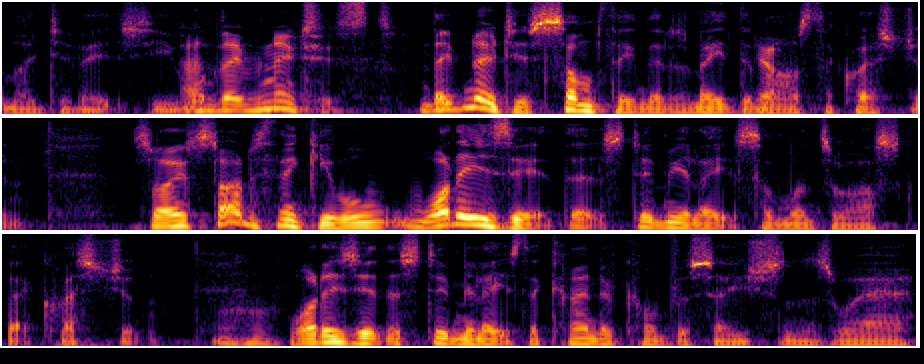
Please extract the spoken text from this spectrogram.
motivates you?" And What- they've noticed. they've noticed something that has made them Yeah. ask the question. So I started thinking, well, what is it that stimulates someone to ask that question? Mm-hmm. What is it that stimulates the kind of conversations where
